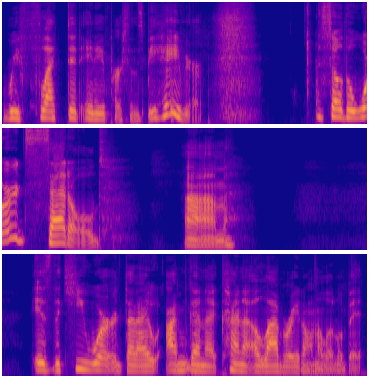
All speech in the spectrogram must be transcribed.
reflected in a person's behavior. So, the word settled um, is the key word that I, I'm going to kind of elaborate on a little bit.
